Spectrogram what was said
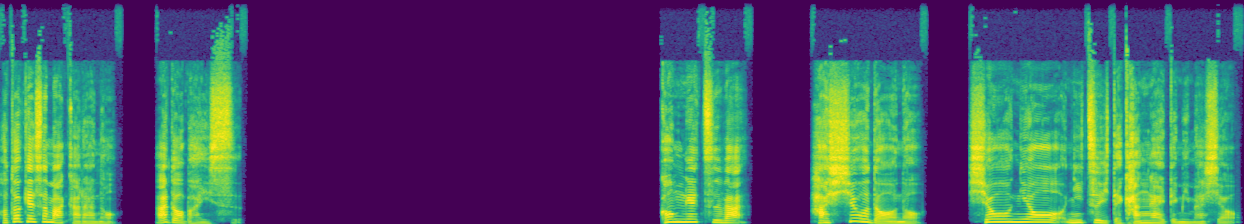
仏様からのアドバイス今月は八正道の商業について考えてみましょう。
